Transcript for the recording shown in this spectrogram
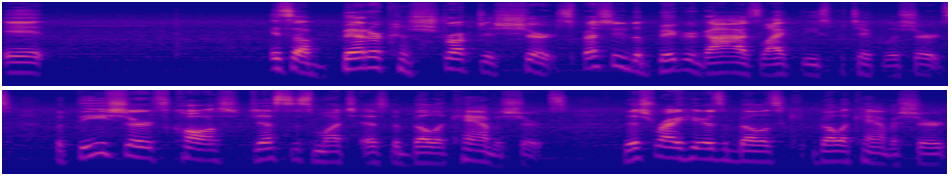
it it's a better constructed shirt, especially the bigger guys like these particular shirts. But these shirts cost just as much as the Bella Canvas shirts. This right here is a Bella, Bella Canvas shirt,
